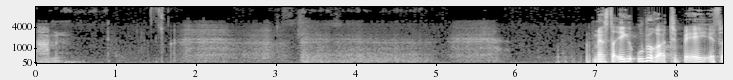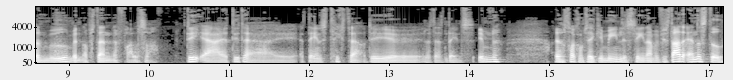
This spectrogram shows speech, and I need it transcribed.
Amen. Man står ikke uberørt tilbage efter en møde med den opstandende frelser. Det er øh, det, der er, øh, er dagens tekst her, og det, øh, eller det er dagens emne. Og jeg tror, jeg kommer til at give mening lidt senere, men vi starter et andet sted.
